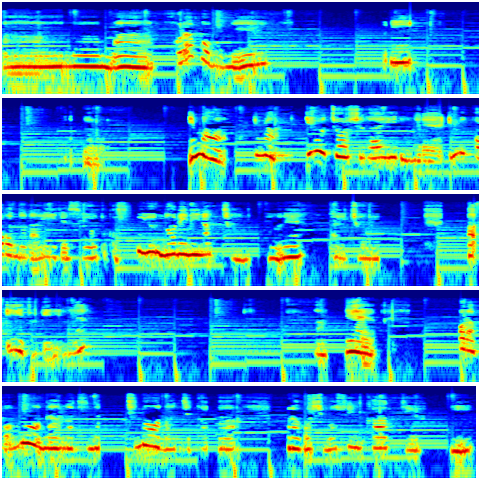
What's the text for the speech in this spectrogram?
あー、まあ、コラボもね、本当に、なん。今、今、今調子がいいので、今からならいいですよとか、そういうノリになっちゃうんですよね。体調が。いい時にね。なんで、コラボも何月何日の何時からコラボしませんかっていうふうに、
